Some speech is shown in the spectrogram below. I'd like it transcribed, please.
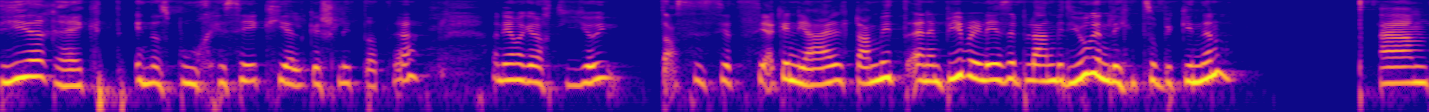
direkt in das Buch Hesekiel geschlittert. Und ich habe mir gedacht, jö, das ist jetzt sehr genial, damit einen Bibelleseplan mit Jugendlichen zu beginnen. Ähm,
